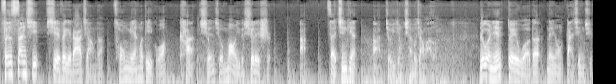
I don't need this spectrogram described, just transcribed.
分三期，谢飞给大家讲的从棉花帝国看全球贸易的血泪史，啊，在今天啊就已经全部讲完了。如果您对我的内容感兴趣，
